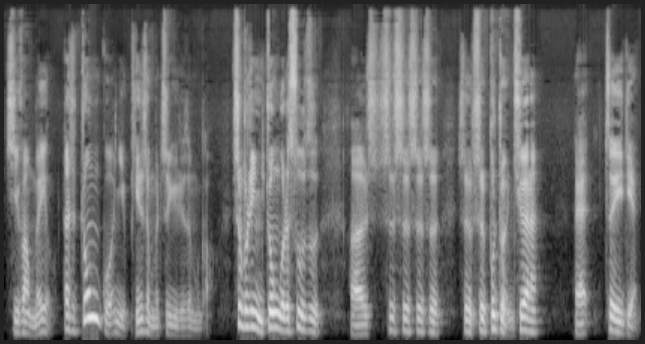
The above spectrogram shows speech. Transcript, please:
西方没有，但是中国你凭什么治愈率这么高？是不是你中国的数字呃是是是是是是不准确呢？哎，这一点。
